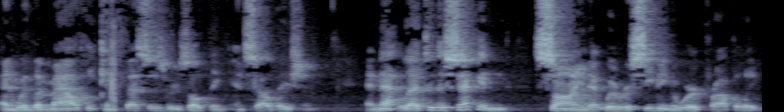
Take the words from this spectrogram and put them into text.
and with the mouth he confesses, resulting in salvation. And that led to the second sign that we're receiving the word properly.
